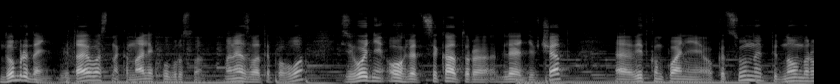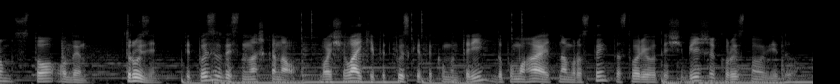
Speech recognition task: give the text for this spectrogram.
Добрий день, вітаю вас на каналі Клуб Руслан. Мене звати Павло. Сьогодні огляд секатора для дівчат е, від компанії Окацуне під номером 101. Друзі, підписуйтесь на наш канал. Ваші лайки, підписки та коментарі допомагають нам рости та створювати ще більше корисного відео.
